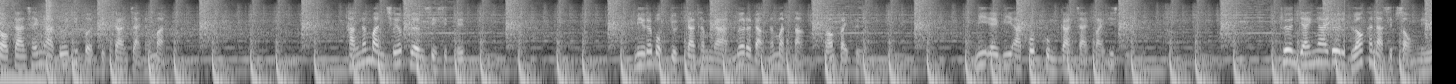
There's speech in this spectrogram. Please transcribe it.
ต่อการใช้งานด้วยที่เปิดปิดการจ่ายน้ำมัน ถังน้ำมันเชื้อเพลิง 40 ลิตร มีระบบหยุดการทำงานเมื่อระดับน้ำมันต่ำพร้อมไฟเตือน มี AVR ควบคุมการจ่ายไฟที่สียเคลื่อนย้ายง่ายด้วยล้อขนาด 12 นิ้ว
